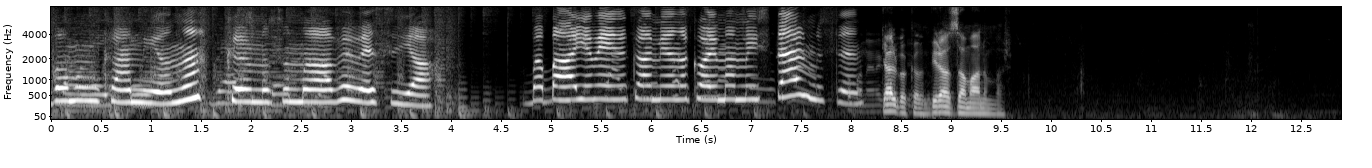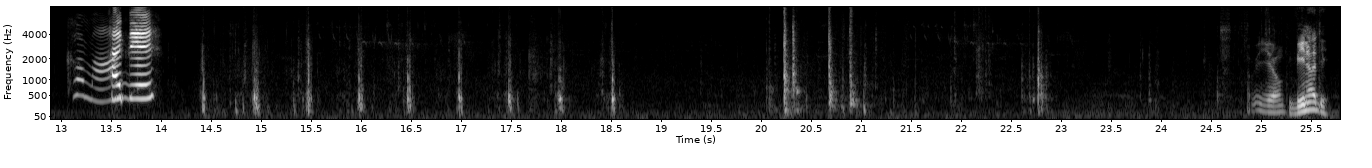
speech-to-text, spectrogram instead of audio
Babamın kamyonu kırmızı, mavi ve siyah. Baba yemeğini kamyona koymamı ister misin? Gel bakalım biraz zamanım var. Hadi. Bin hadi.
